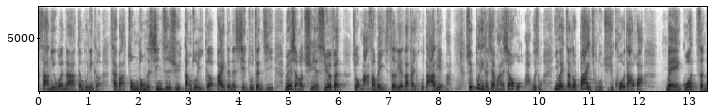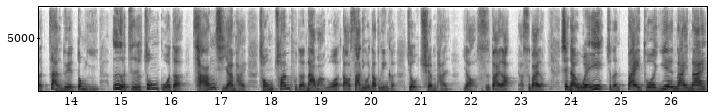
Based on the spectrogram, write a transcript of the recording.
沙利文啊跟布林肯才把中东的新秩序当做一个拜登的显著政绩，没有想到去年十月份就马上被以色列纳坦雅胡打脸嘛，所以布林肯现在马上消火啊，为什么？因为假如巴以冲突继续扩大的话，美国整个战略东移、遏制中国的长期安排，从川普的纳瓦罗到沙利文到布林肯，就全盘。要失败了，要失败了！现在唯一就能拜托叶奶奶，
